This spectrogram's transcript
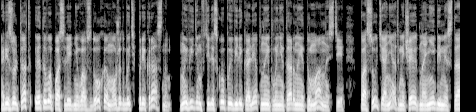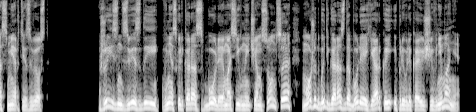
Результат этого последнего вздоха может быть прекрасным. Мы видим в телескопы великолепные планетарные туманности. По сути, они отмечают на небе места смерти звезд. Жизнь звезды, в несколько раз более массивной, чем Солнце, может быть гораздо более яркой и привлекающей внимание.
